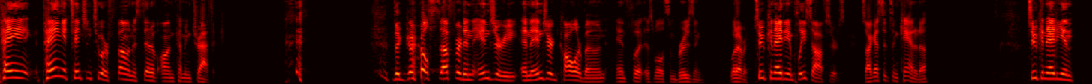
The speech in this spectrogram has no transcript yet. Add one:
paying, paying attention to her phone instead of oncoming traffic. the girl suffered an injury, an injured collarbone and foot, as well as some bruising. Whatever. Two Canadian police officers, so I guess it's in Canada, Two Canadian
